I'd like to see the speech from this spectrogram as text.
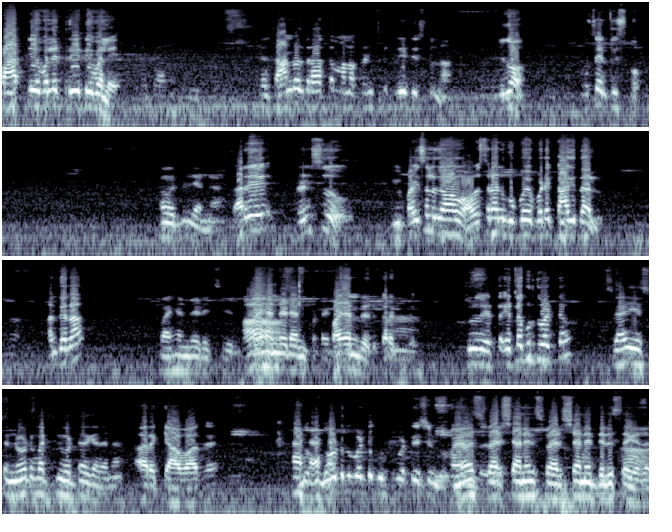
పార్టీ ఇవ్వలే ట్రీట్ ఇవ్వలే. నేను చాలా రోజుల తర్వాత మన ఫ్రెండ్స్కి ట్రీట్ ఇస్తున్నా. ఇగో హుసేన్ తీసుకో. ఆ, వద్దులే అన్న. అరే ఫ్రెండ్స్ ఇవి పైసలు కావు అవసరానికి ఉపయోగపడే కాగితాలు. అంతేనా? ఫైవ్ హండ్రెడ్ ఇచ్చి ఫైవ్ హండ్రెడ్ అనుకుంటా. Five hundred correct. చూడు ఎట్లా ఎట్లా గుర్తుపట్టావు? సరే నోటు బట్టి కొట్టారు కదా. అరే క్యా బాత్ నోటును బట్టి గుర్తుపట్టేసిండు స్పర్శ అనేది స్పర్శ అనేది తెలుస్తాయి కదా.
